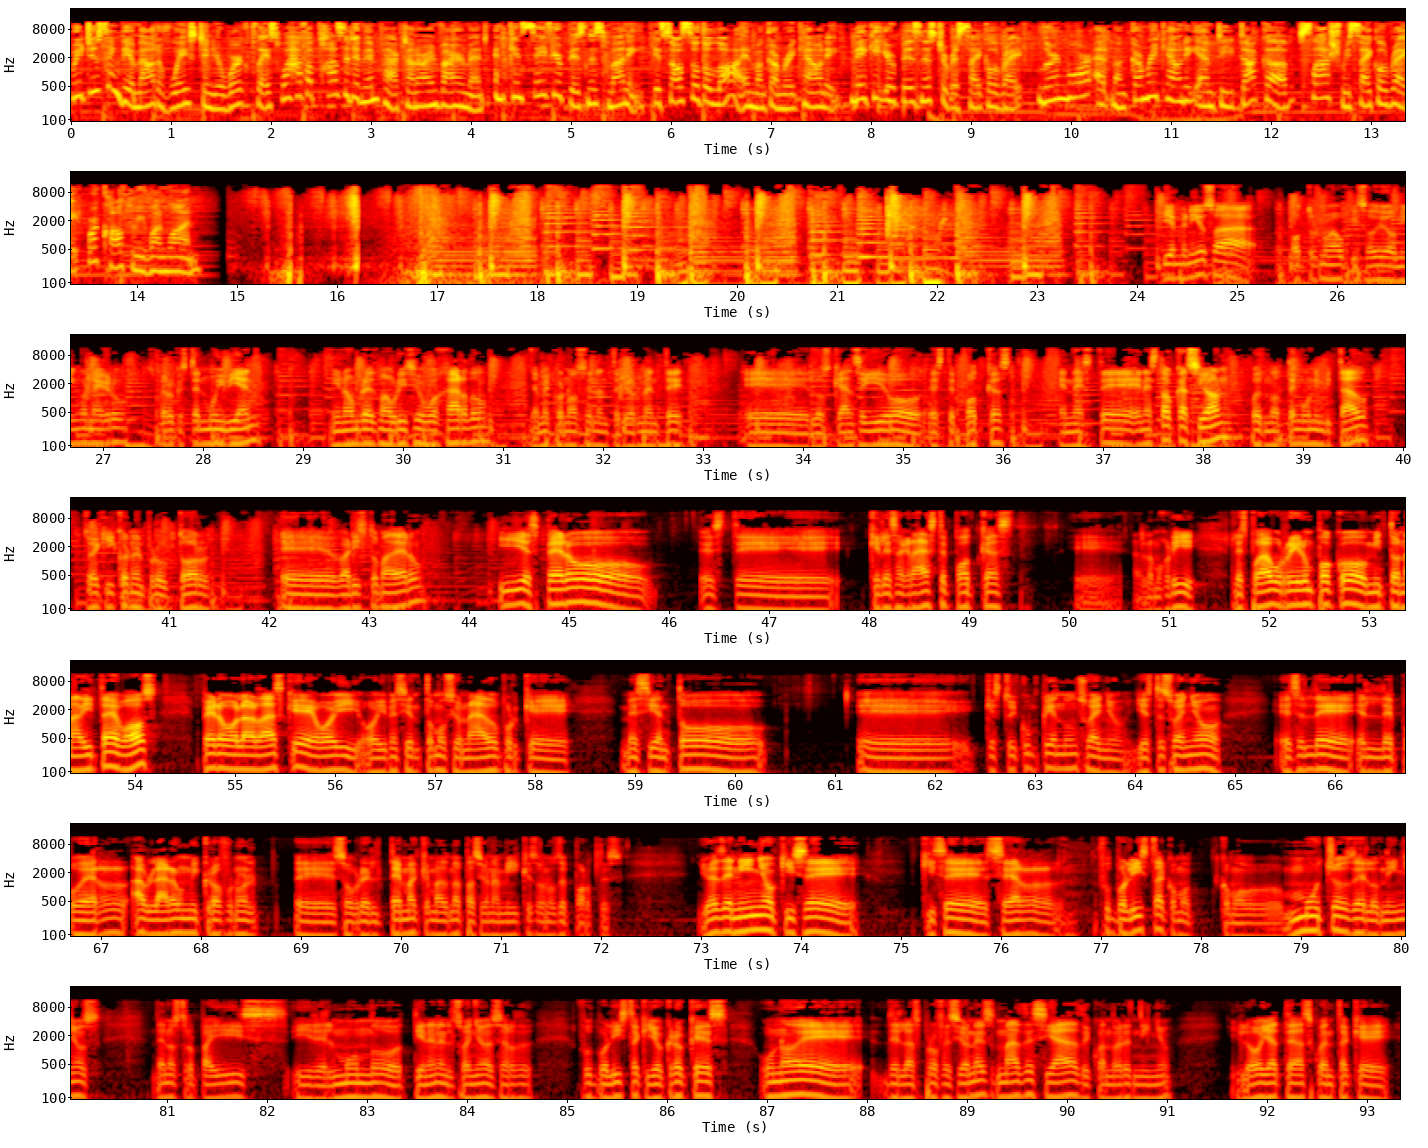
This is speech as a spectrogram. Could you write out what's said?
Reducing the amount of waste in your workplace will have a positive impact on our environment and can save your business money. It's also the law in Montgomery County. Make it your business to recycle right. Learn more at montgomerycountymd.gov slash recycle right or call 311. Bienvenidos a otro nuevo episodio de Domingo Negro. Espero que estén muy bien. Mi nombre es Mauricio Guajardo. Ya me conocen anteriormente eh, los que han seguido este podcast. En, este, en esta ocasión, pues no tengo un invitado. Estoy aquí con el productor eh, Baristo Madero. Y espero este, que les agrade este podcast. Eh, a lo mejor y les puede aburrir un poco mi tonadita de voz, pero la verdad es que hoy, hoy me siento emocionado porque me siento eh, que estoy cumpliendo un sueño y este sueño es el de, el de poder hablar a un micrófono eh, sobre el tema que más me apasiona a mí, que son los deportes. Yo desde niño quise, quise ser futbolista como, como muchos de los niños de nuestro país y del mundo tienen el sueño de ser futbolista, que yo creo que es uno de, las profesiones más deseadas de cuando eres niño. Y luego ya te das cuenta que,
